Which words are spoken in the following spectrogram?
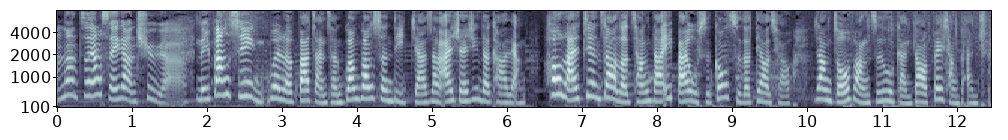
那这样谁敢去啊？你放心，为了发展成观光胜地，加上安全性的考量，后来建造了长达一百五十公尺的吊桥，让走访之路感到非常的安全。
